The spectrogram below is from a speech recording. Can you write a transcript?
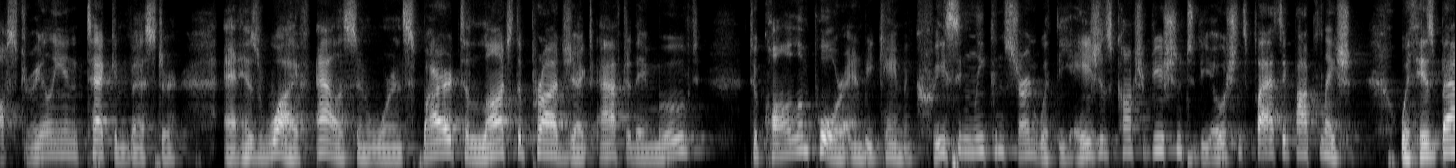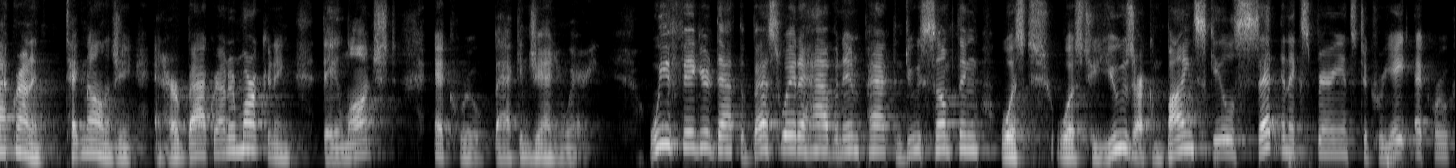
Australian tech investor, and his wife, Allison, were inspired to launch the project after they moved to Kuala Lumpur and became increasingly concerned with the Asia's contribution to the ocean's plastic population. With his background in technology and her background in marketing, they launched Ekru back in January we figured that the best way to have an impact and do something was to, was to use our combined skills, set and experience to create Ekru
